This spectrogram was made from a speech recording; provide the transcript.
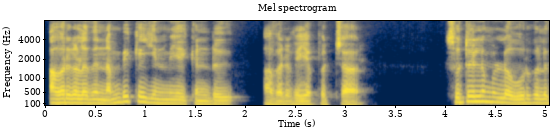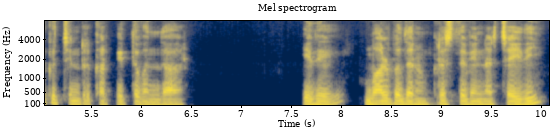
அவர்களது நம்பிக்கையின்மையைக் கண்டு அவர் வியப்புற்றார். சுற்றிலும் உள்ள ஊர்களுக்கு சென்று கற்பித்து வந்தார். இது வாழ்வு தரும் கிறிஸ்துவின் நற்செய்தி.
